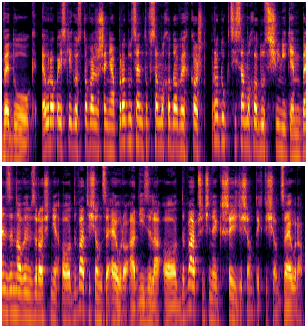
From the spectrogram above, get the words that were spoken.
Według Europejskiego Stowarzyszenia Producentów Samochodowych koszt produkcji samochodu z silnikiem benzynowym wzrośnie o 2000 euro, a diesla o 2,6 tysiąca euro.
